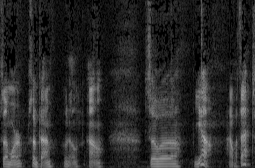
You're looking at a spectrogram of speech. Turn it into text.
somewhere, sometime. Who knows? I don't know. So uh, yeah. How about that?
